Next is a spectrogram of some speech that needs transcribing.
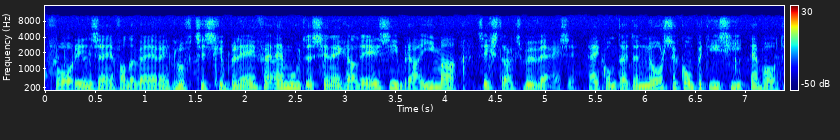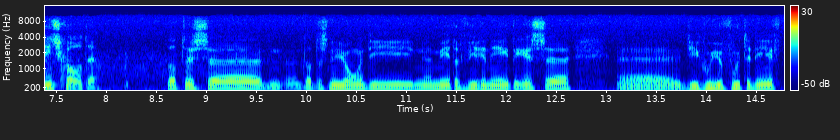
Voorin zijn Van der Weijer en Gloefts gebleven en moet de Senegalees Ibrahima zich straks bewijzen. Hij komt uit de Noorse competitie en woont in Schoten. Dat is, uh, dat is een jongen die een meter 94 is, uh, uh, die goede voeten heeft,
